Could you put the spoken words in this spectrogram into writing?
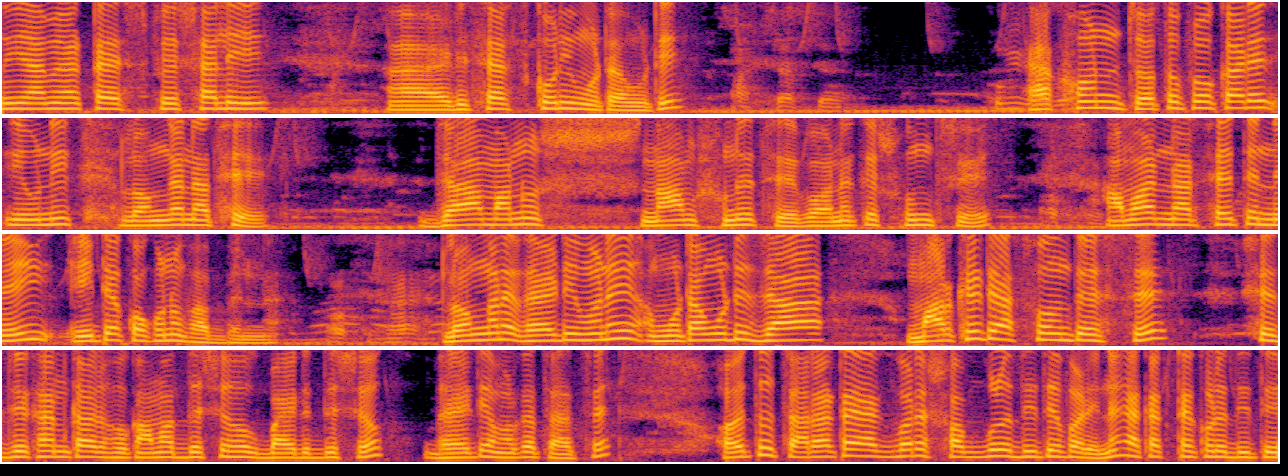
নিয়ে আমি একটা স্পেশালি রিসার্চ করি মোটামুটি। আচ্ছা আচ্ছা। এখন যত প্রকারের ইউনিক লঙ্গান আছে যা মানুষ নাম শুনেছে বা অনেকে শুনছে আচ্ছা। আমার নার্সারিতে নেই এইটা কখনো ভাববেন না। হ্যাঁ। লঙ্গানের ভ্যারাইটি মানে মোটামুটি যা মার্কেটে আজ পর্যন্ত এসছে সে যেখানকার হোক আমার দেশে হোক বাইরের দেশে হোক ভ্যারাইটি আমার কাছে আছে। হয়তো চারাটা একবারে সবগুলো দিতে পারি না এক একটা করে দিতে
